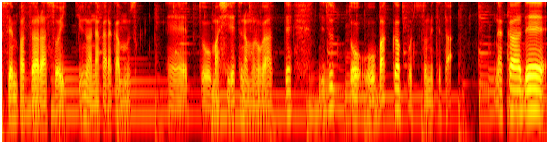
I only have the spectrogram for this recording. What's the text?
先発争いっていうのはなかなか難しい。えーとまあ、熾烈なものがあってでずっとバックアップを務めてた中で、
